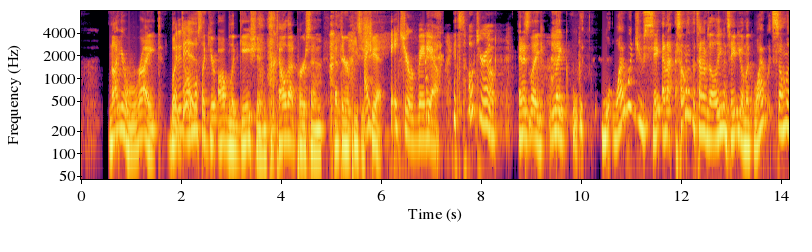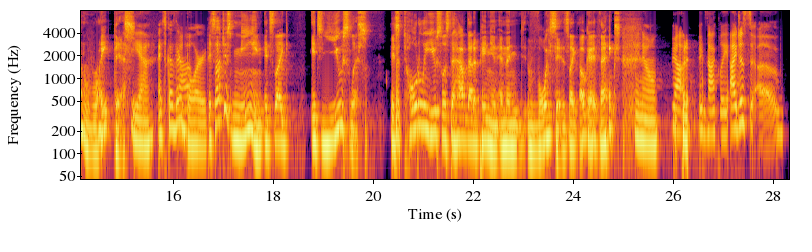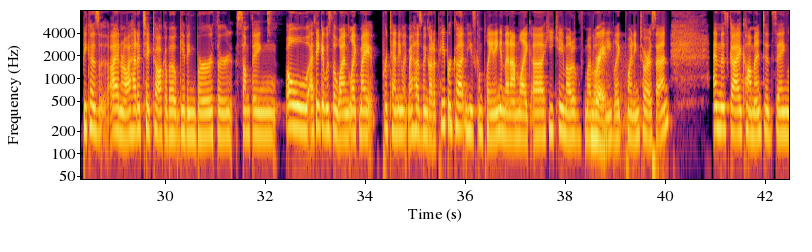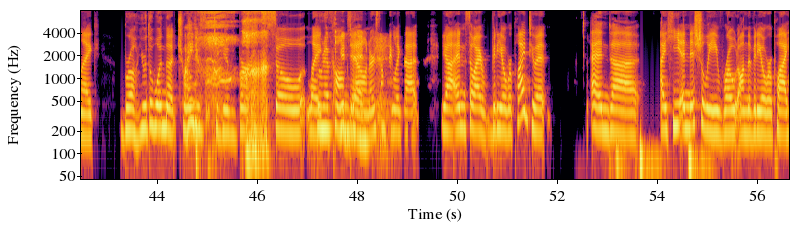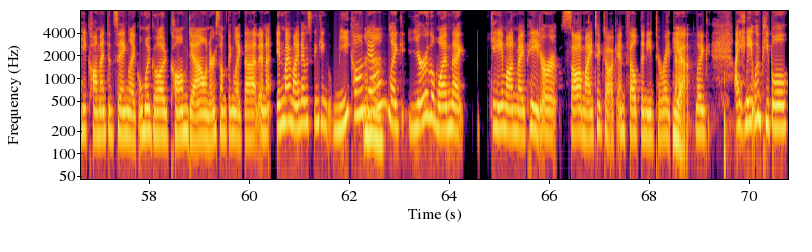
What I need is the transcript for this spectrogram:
not your right, but, But it's it almost like your obligation to tell that person that they're a piece of shit. hate your video. It's so true. And it's like, like, why would you say? And I, some of the times I'll even say to you, I'm like, why would someone write this? yeah it's because they're Yeah. bored It's not just mean. It's like it's useless. It's totally useless to have that opinion and then voice it. It's like, okay, thanks. i know Yeah, But it- exactly. I just uh, because I don't know. I had a TikTok about giving birth or something. Oh, I think it was the one like my pretending like my husband got a paper cut and he's complaining, and then I'm like, uh, he came out of my body, Right. like pointing to our son. And this guy commented saying like, "Bruh, you're the one that chose to give birth, so like calm down then." or something like that." Yeah, and so I video replied to it, and uh, I, he initially wrote on the video reply, he commented saying like, "Oh my god, calm down" or something like that. And in my mind, I was thinking, "Me calm Mhm. down? Like you're the one that came on my page or saw my TikTok and felt the need to write that." Yeah. Like, I hate when people.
